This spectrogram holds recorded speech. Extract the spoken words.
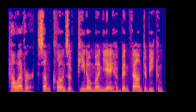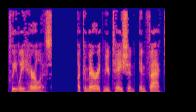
However, some clones of Pinot Meunier have been found to be completely hairless—a chimeric mutation, in fact,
